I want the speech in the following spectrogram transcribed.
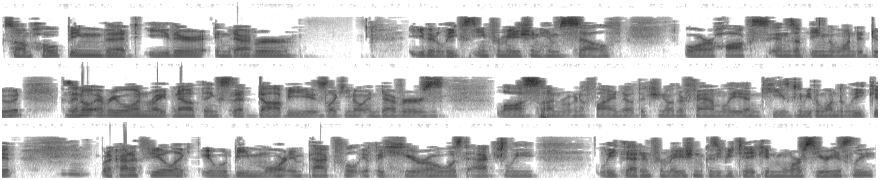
So I'm hoping that either Endeavor either leaks the information himself or Hawks ends up being the one to do it. Because I know everyone right now thinks that Dabi is like, you know, Endeavor's lost son. We're going to find out that, you know, their family and he's going to be the one to leak it. Mm-hmm. But I kind of feel like it would be more impactful if a hero was to actually leak that information because he'd be taken more seriously.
